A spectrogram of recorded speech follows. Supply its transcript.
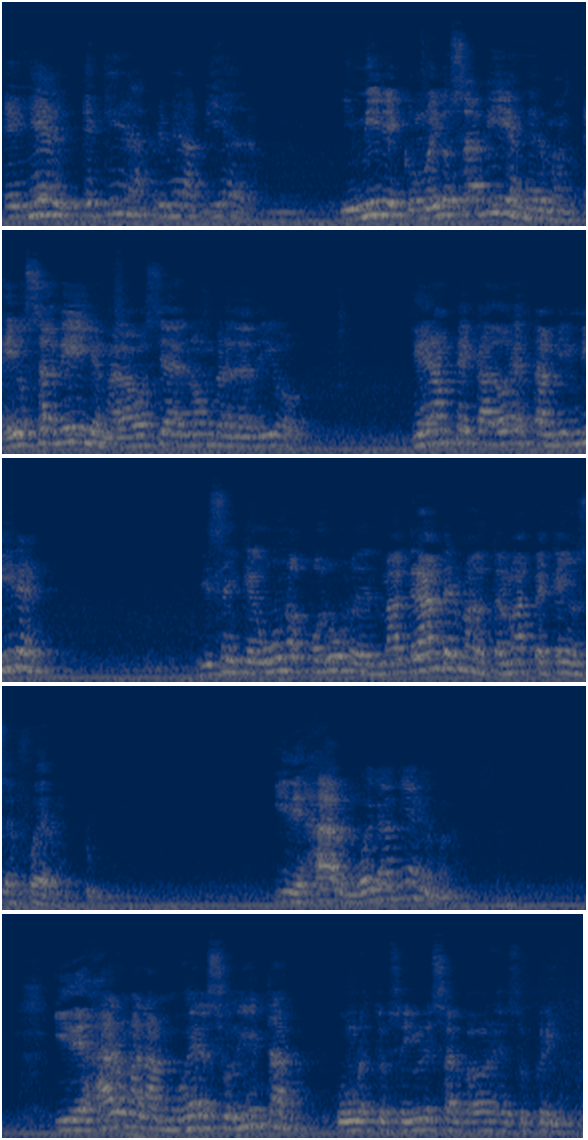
en él que tiene la primera piedra. Y mire, como ellos sabían, hermano, ellos sabían, a la sea el nombre de Dios, que eran pecadores también. Miren, dicen que uno por uno, el más grande, hermano, hasta el más pequeño se fueron. Y dejaron, oigan bien, hermano, y dejaron a la mujer solita con nuestro Señor y Salvador Jesucristo.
